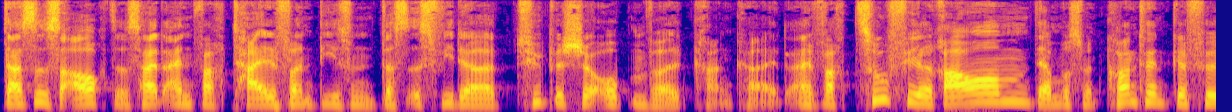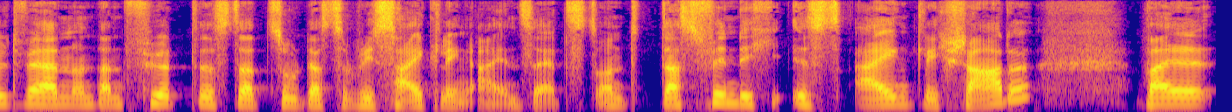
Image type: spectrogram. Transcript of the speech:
das ist auch, das ist halt einfach Teil von diesem, das ist wieder typische Open-World-Krankheit. Einfach zu viel Raum, der muss mit Content gefüllt werden und dann führt das dazu, dass Recycling einsetzt. Und das finde ich ist eigentlich schade, weil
